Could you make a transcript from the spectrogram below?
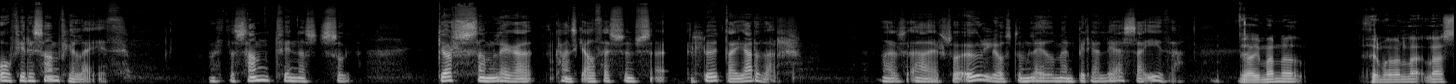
og fyrir samfélagið. Og þetta samtfinnast svo gjörsamlega kannski á þessum hluta jarðar. Það er svo augljóst um leiðum en byrja að lesa í það. Já, ég manna þegar maður las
